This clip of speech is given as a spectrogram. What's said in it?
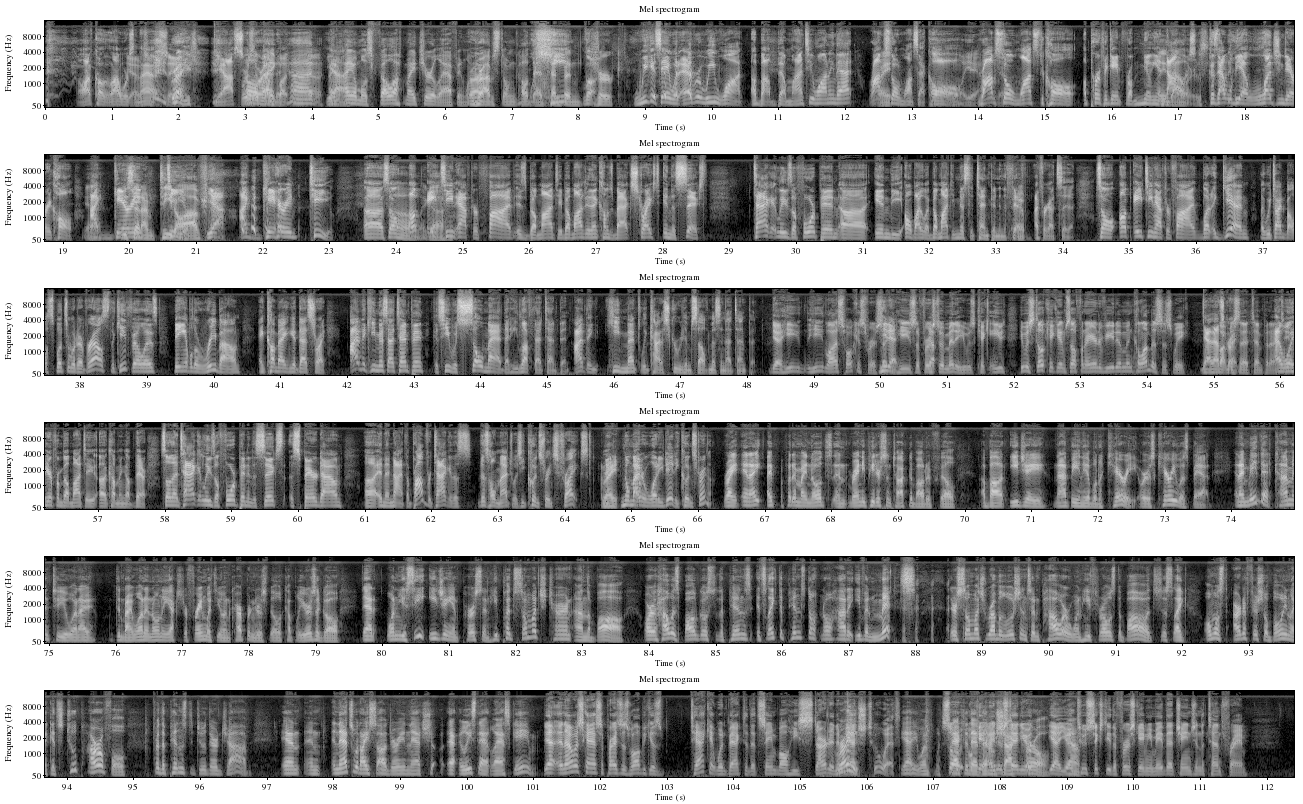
Oh, I've called it a lot worse Yeah, than that. gonna. Uh, yeah, I've Where's Oh swore my right button? god! Yeah. I, I almost fell off my chair laughing when Right. Rob Stone called that He- ten pin look, jerk. We can say whatever we want about Belmonte wanting that. Rob Right. Stone wants that call. Oh, yeah. Rob Stone wants to call a perfect game for a million dollars because that will be a legendary call. Yeah. I You guarantee. said I'm teed you. off. Yeah, I guarantee you. Uh, so Oh, up 18 after five is Belmonte. Belmonte then comes back, strikes in the sixth. Tackett leaves a four pin uh, in the. Oh, by the way, Belmonte missed the 10 pin in the fifth. Yep. I forgot to say that. So up 18 after five. But again, like we talked about with splits or whatever else, the key, fill is being able to rebound and come back and get that strike. I think he missed that 10 pin because he was so mad that he left that 10 pin. I think he mentally kind of screwed himself missing that 10 pin. Yeah, he he lost focus for a second. did. He's the first Yep. to admit it. He was kicking. He, he was still kicking himself when I interviewed him in Columbus this week. Yeah, that's about great. Missing that ten pin And we'll hear from Belmonte uh, coming up there. So then Tackett leaves a four pin in the sixth, a spare down uh, in the ninth. The problem for Tackett this this whole match was he couldn't string strikes. I mean, Right. No matter what he did, he couldn't string them. Right. And I, I put in my notes, and Randy Pedersen talked about it, Phil, about EJ not being able to carry or his carry was bad. And I made that comment to you when I did my one and only extra frame with you in Carpentersville a couple of years ago that when you see EJ in person, he puts so much turn on the ball or how his ball goes to the pins. It's like the pins don't know how to even mix. There's so much revolutions and power when he throws the ball. It's just like almost artificial bowling. Like it's too powerful for the pins to do their job. And and and that's what I saw during that show, at least that last game. Yeah, and I was kind of surprised as well because Tackett went back to that same ball he started in Right. match two with. Yeah, he went So back to that okay, venom shock you. curl. Had, yeah, you had 260 the first game. You made that change in the 10th frame.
